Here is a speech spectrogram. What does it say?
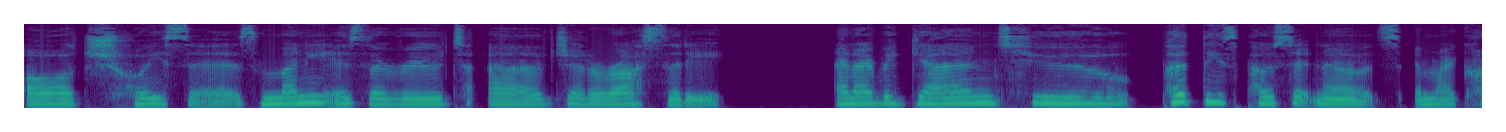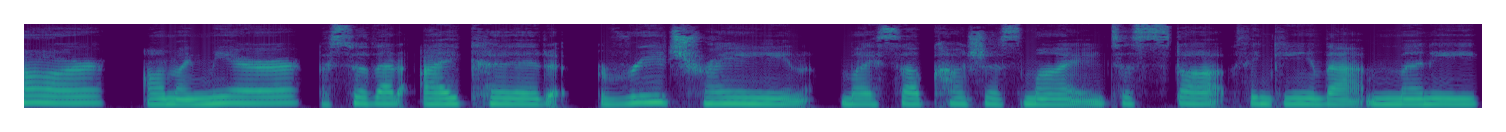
all choices. Money is the root of generosity. And I began to put these post it notes in my car, on my mirror, so that I could retrain my subconscious mind to stop thinking that money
